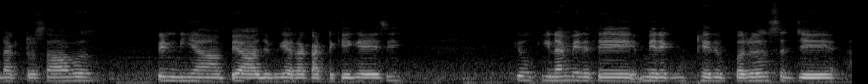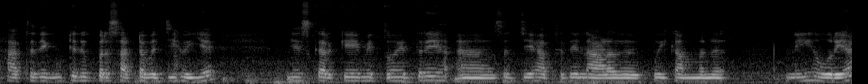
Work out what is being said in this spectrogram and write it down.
ਡਾਕਟਰ ਸਾਹਿਬ ਪਿੰਡੀਆਂ ਪਿਆਜ਼ ਵਗੈਰਾ ਕੱਟ ਕੇ ਗਏ ਸੀ। ਕਿਉਂਕਿ ਨਾ ਮੇਰੇ ਤੇ, ਮੇਰੇ ਗੁੱਠੇ ਦੇ ਉੱਪਰ ਸੱਜੇ ਹੱਥ ਦੇ ਗੁੱਠੇ ਦੇ ਉੱਪਰ ਸੱਟ ਵੱਜੀ ਹੋਈ ਹੈ। ਜਿਸ ਕਰਕੇ ਮੇਰੇ ਤੋਂ ਇੱਧਰੇ ਸੱਜੇ ਹੱਥ ਦੇ ਨਾਲ ਕੋਈ ਕੰਮ ਨਹੀਂ ਹੋ ਰਿਹਾ।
